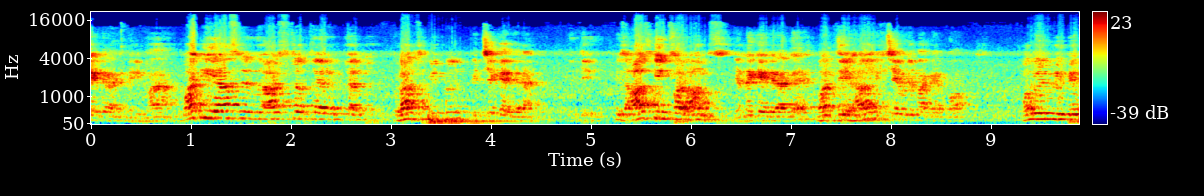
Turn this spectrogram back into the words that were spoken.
கேக்குறாங்க தெரியுமா What he asked, asked of the uh, God's people பிச்சை கேக்குறாங்க is asking for alms. என்ன கேக்குறாங்க? What they have, பிச்சை எப்படிமா கேட்போம்? How will we pay?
